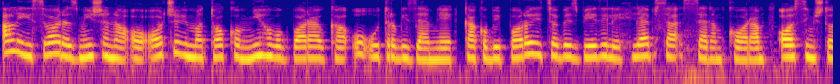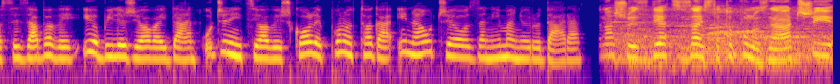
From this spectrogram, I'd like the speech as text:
ali i sva razmišljena o očevima tokom njihovog boravka u utrobi zemlje, kako bi porodice obezbijedili hljeb sa sedam kora. Osim što se zabave i obilježi ovaj dan, učenici ove škole puno toga i nauče o zanimanju rudara. Našoj djeci zaista to puno znači, e,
